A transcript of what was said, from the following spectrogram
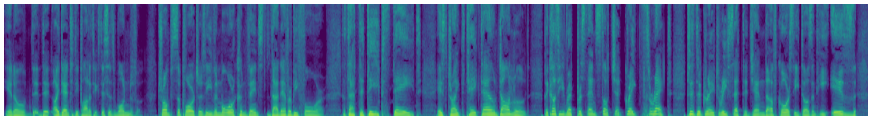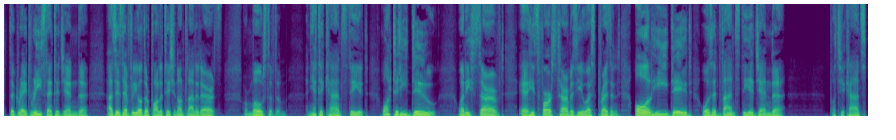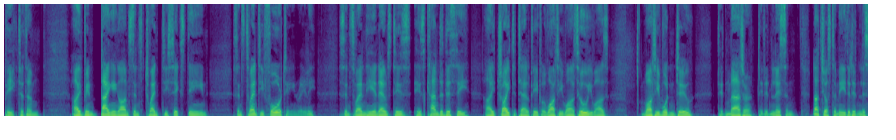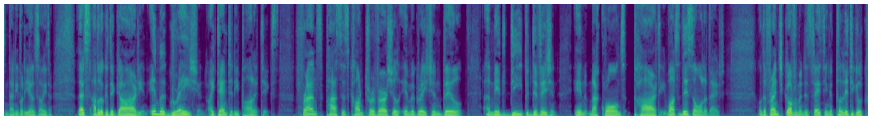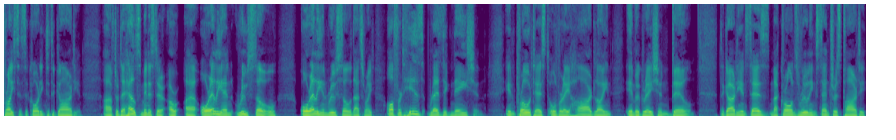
You know, the, the identity politics. This is wonderful. Trump supporters even more convinced than ever before that the deep state is trying to take down Donald because he represents such a great threat to the Great Reset agenda. Of course, he doesn't. He is the Great Reset agenda, as is every other politician on planet Earth, or most of them. And yet they can't see it. What did he do? When he served uh, his first term as US president. All he did was advance the agenda. But you can't speak to them. I've been banging on since 2016, since 2014, really, since when he announced his, his candidacy. I tried to tell people what he was, who he was, what he wouldn't do. Didn't matter. They didn't listen. Not just to me, they didn't listen to anybody else either. Let's have a look at The Guardian. Immigration, identity politics. France passes controversial immigration bill amid deep division in Macron's party. What's this all about? Well, the French government is facing a political crisis, according to The Guardian, after the health minister, uh, Aurélien Rousseau, Aurélien Rousseau, that's right, offered his resignation in protest over a hardline immigration bill. The Guardian says Macron's ruling centrist party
